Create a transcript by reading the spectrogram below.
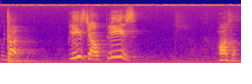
तू जा। प्लीज़ जाओ प्लीज़ हाँ सर।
